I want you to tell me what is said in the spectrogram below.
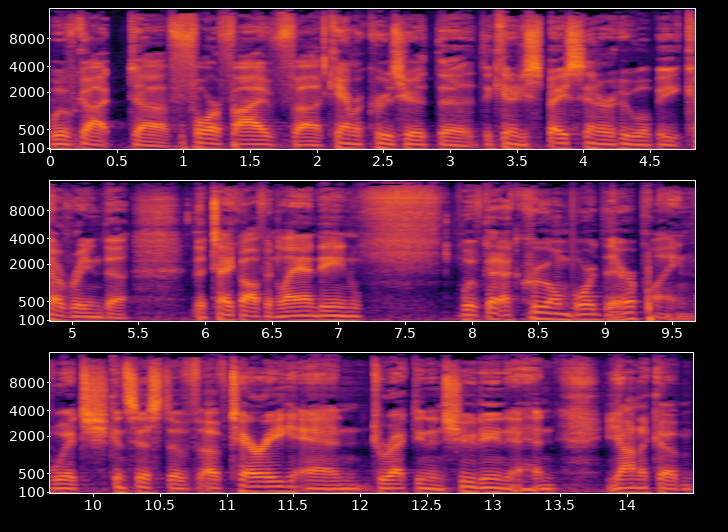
We've got uh, four or five uh, camera crews here at the, the Kennedy Space Center who will be covering the, the takeoff and landing. We've got a crew on board the airplane, which consists of, of Terry and directing and shooting and Janneke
